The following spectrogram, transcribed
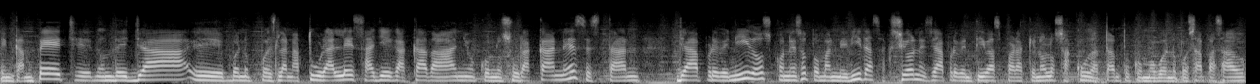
en Campeche, donde ya, eh, bueno, pues la naturaleza llega cada año con los huracanes, están ya prevenidos, con eso toman medidas, acciones ya preventivas para que no los sacuda tanto como, bueno, pues ha pasado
